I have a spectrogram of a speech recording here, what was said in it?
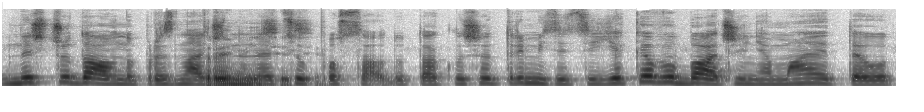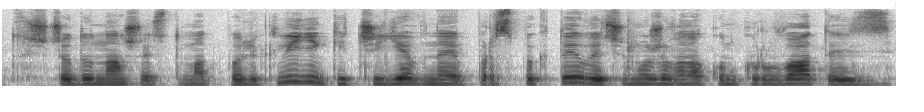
нещодавно призначений на цю посаду. Так, лише три місяці. Яке ви бачення маєте от щодо нашої стоматполіклініки? Чи є в неї перспективи, чи може вона конкурувати з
